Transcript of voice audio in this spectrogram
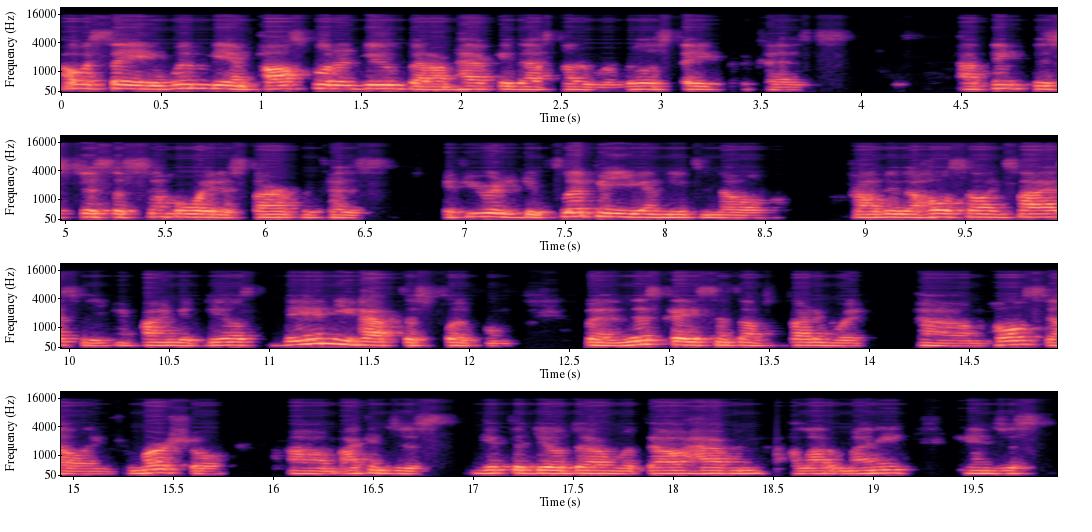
I would say it wouldn't be impossible to do, but I'm happy that I started with real estate because I think it's just a simple way to start because if you were to do flipping, you're going to need to know probably the wholesaling side so you can find good deals. Then you have to flip them. But in this case, since I'm starting with um, wholesaling, commercial, um, I can just get the deal done without having a lot of money and just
